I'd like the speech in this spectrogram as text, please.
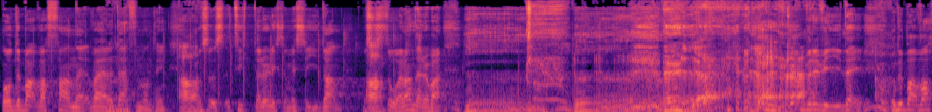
Och det bara, vad fan är, vad är det där för någonting? Mm. Ja. Och så, så tittar du liksom vid sidan. Och så Ja. står han där och bara... runkar bredvid dig. Och du bara, vad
